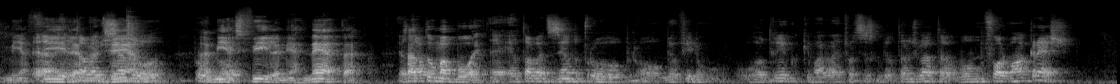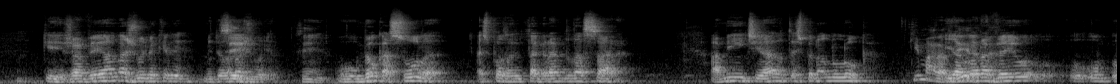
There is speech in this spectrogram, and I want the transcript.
minha É, filha, meu genro, pro- as minhas filhas, minhas netas. Eu Essa tava- turma boa aí. É, eu estava dizendo para o meu filho, o Rodrigo, que mora lá em Francisco Beltrão, eu digo, "Ah, tá, vamos formar uma creche. Que já veio a Ana Júlia, que ele me deu a Ana Sim, Júlia. sim. O meu caçula, a esposa dele está grávida da Sara. A minha enteada está esperando o Luca. Que E maravilha. agora cara. veio o, o,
